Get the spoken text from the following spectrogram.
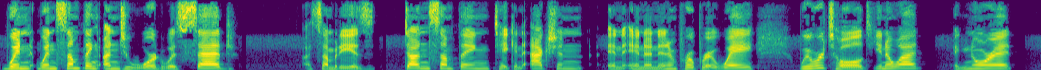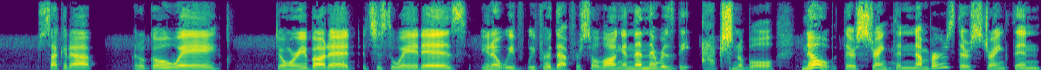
when when something untoward was said uh, somebody has done something taken action in in an inappropriate way we were told you know what? Ignore it. Suck it up. It'll go away. Don't worry about it. It's just the way it is. You know we've we've heard that for so long. And then there was the actionable no there's strength in numbers. There's strength in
